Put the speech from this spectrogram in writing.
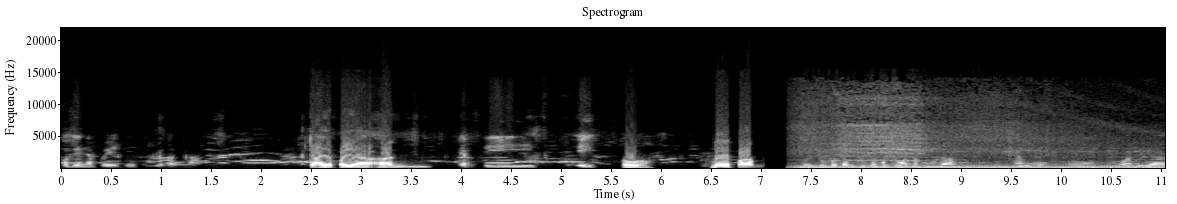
Ako din na pwede. Tigurang na. Kaya payaan. 38. Oo. Be, pa. Pwede ba, dami ko gawa sa pula. Oo, wali yan.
